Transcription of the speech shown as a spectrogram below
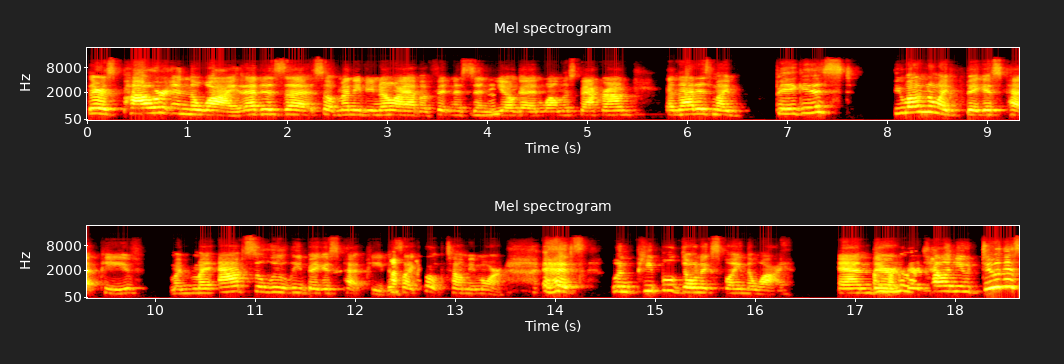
There's power in the why. That is, uh, so many of you know I have a fitness and mm-hmm. yoga and wellness background. And that is my biggest, if you want to know my biggest pet peeve, my, my absolutely biggest pet peeve, it's like, oh, tell me more. It's when people don't explain the why and they're they're telling you do this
